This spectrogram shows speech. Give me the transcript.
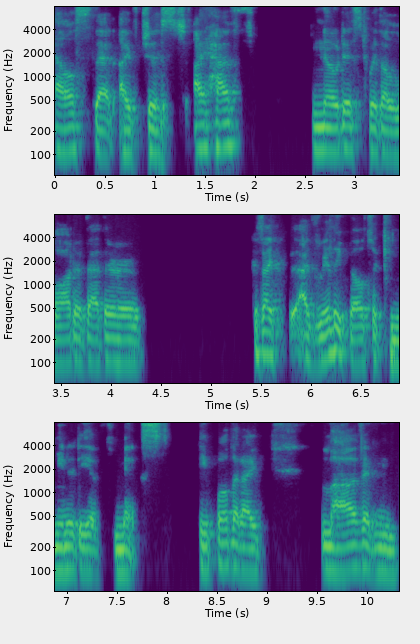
else that i've just i have noticed with a lot of other because I I've really built a community of mixed people that I love and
